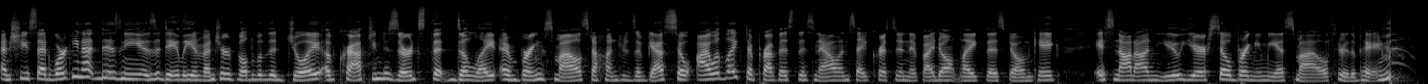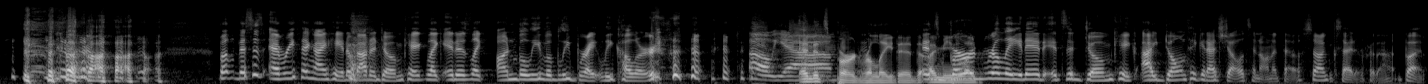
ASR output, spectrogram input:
And she said, Working at Disney is a daily adventure filled with the joy of crafting desserts that delight and bring smiles to hundreds of guests. So I would like to preface this now and say, Kristen, if I don't like this dome cake, it's not on you. You're still bringing me a smile through the pain. But this is everything I hate about a dome cake. Like it is like unbelievably brightly colored. oh yeah. And it's bird related. It's I mean, bird like, related. It's a dome cake. I don't think it has gelatin on it though, so I'm excited for that. But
